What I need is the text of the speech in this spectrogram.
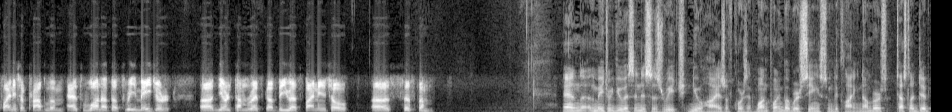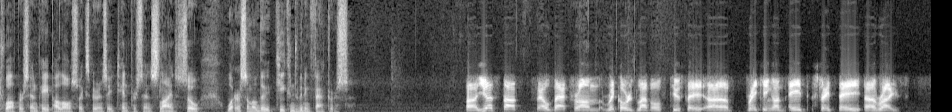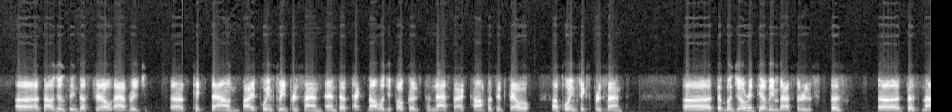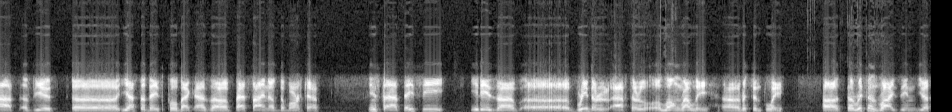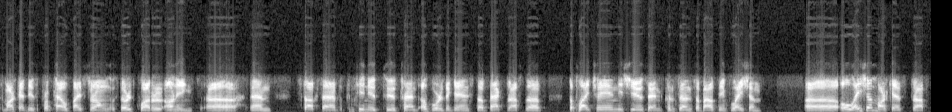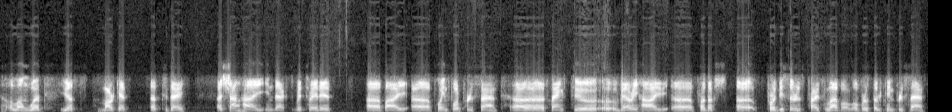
financial problem as one of the three major near-term risks of the U.S. financial uh, system. And the major U.S. indices reach new highs, of course, at one point, but we're seeing some declining numbers. Tesla dipped 12%, PayPal also experienced a 10% slide. So what are some of the key contributing factors? Uh, U.S. stock fell back from record levels Tuesday, uh, breaking an eight straight day uh, rise. Uh, Dow Jones Industrial averaged uh, ticked down by 0.3%, and the technology-focused Nasdaq Composite fell 0.6%. Uh, uh, the majority of investors does uh, does not view uh, yesterday's pullback as a bad sign of the market. Instead, they see it is a, breather after a long rally recently. Uh, the recent rise in U.S. market is propelled by strong third quarter earnings, uh, and stocks have continued to trend upward against the backdrops of supply chain issues and concerns about inflation. Uh, all Asian markets dropped along with U.S. market uh, today. Uh, Shanghai index retreated uh, by 0.4% uh, uh, thanks to very high producers price level, over 13%.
